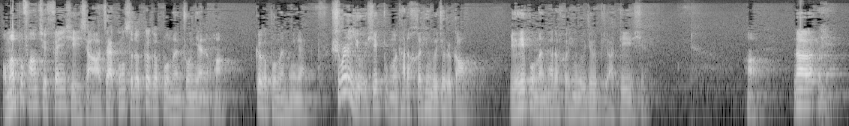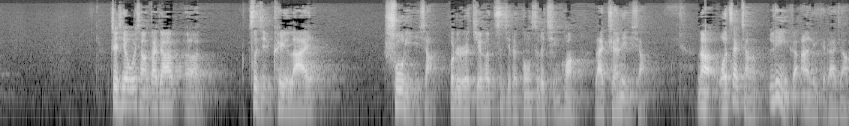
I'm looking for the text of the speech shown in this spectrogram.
我们不妨去分析一下啊，在公司的各个部门中间的话，各个部门中间是不是有一些部门它的核心度就是高？有些部门它的核心度就是比较低一些，啊，那这些我想大家呃自己可以来梳理一下，或者是结合自己的公司的情况来整理一下。那我再讲另一个案例给大家，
